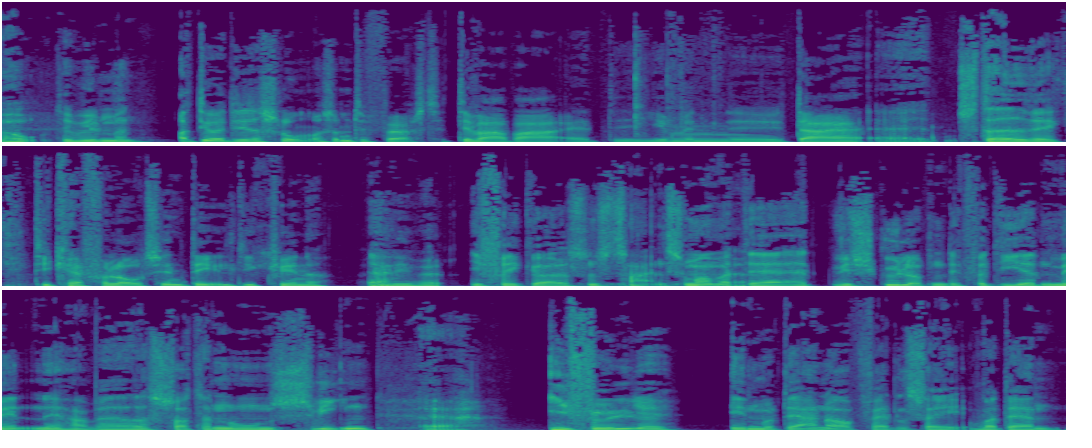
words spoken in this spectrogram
Jo, det vil man. Og det var det, der slog mig som det første. Det var bare, at øh, jamen, øh, der er, øh, Stadigvæk de kan få lov til en del, de kvinder, ja. Ja. alligevel. i frigørelsens tegn. Som om, at det er, at vi skylder dem det, fordi at mændene har været sådan nogle svin, Ja. ifølge en moderne opfattelse af, hvordan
